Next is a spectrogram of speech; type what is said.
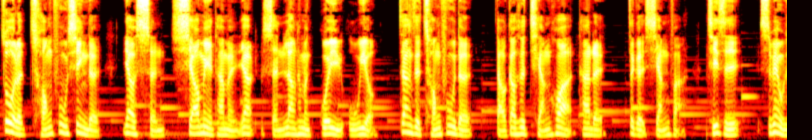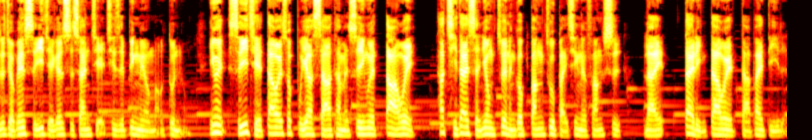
做了重复性的要神消灭他们，要神让他们归于无有，这样子重复的祷告是强化他的这个想法。其实。诗篇五十九篇十一节跟十三节其实并没有矛盾哦，因为十一节大卫说不要杀他们，是因为大卫他期待神用最能够帮助百姓的方式来带领大卫打败敌人。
